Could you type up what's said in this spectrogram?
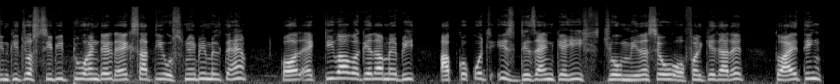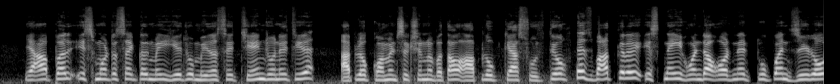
इनकी जो C B two hundred X आती है, उसमें भी मिलते हैं। और एक्टिवा वगैरह में भी आपको कुछ इस डिज़ाइन के ही जो मिरर्स है वो ऑफ़र किए जा रहे हैं। तो आई थिंक यहाँ पर इस मोटरसाइकिल में ये जो मिरर्स है चेंज होने चाहिए, आप लोग कमेंट सेक्शन में बताओ, आप लोग क्या सोचते हो? इस बात करें इस नई होंडा हॉर्नेट 2.0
